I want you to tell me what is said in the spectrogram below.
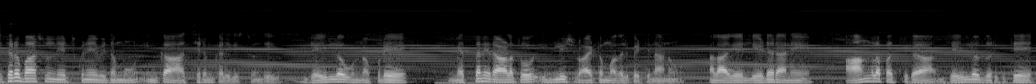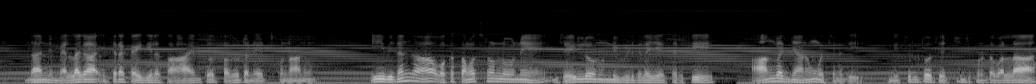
ఇతర భాషలు నేర్చుకునే విధము ఇంకా ఆశ్చర్యం కలిగిస్తుంది. జైల్లో ఉన్నప్పుడే మెత్తని రాళ్ళతో ఇంగ్లీష్ రాయటం మొదలుపెట్టినాను. అలాగే లీడర్ అనే ఆంగ్ల పత్రిక జైల్లో దొరికితే దాన్ని మెల్లగా ఇతర ఖైదీల సహాయంతో చదువుట నేర్చుకున్నాను. ఈ విధంగా ఒక సంవత్సరంలోనే జైల్లో నుండి విడుదలయ్యేసరికి ఆంగ్ల జ్ఞానం వచ్చినది. మిత్రులతో చర్చించుకున్నట వల్ల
